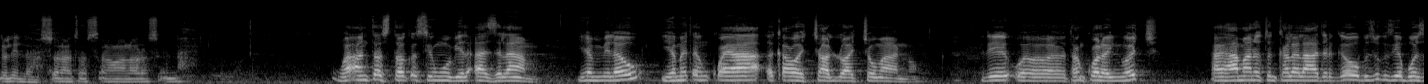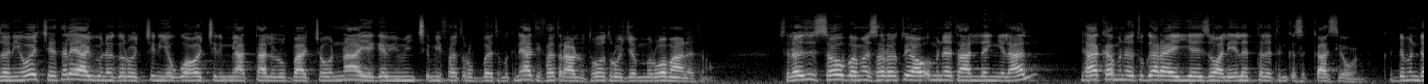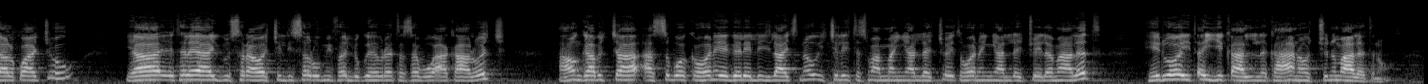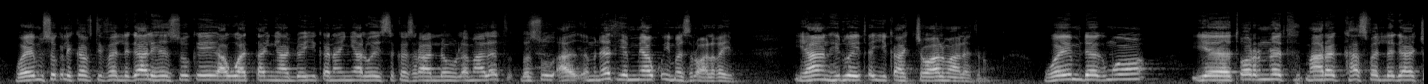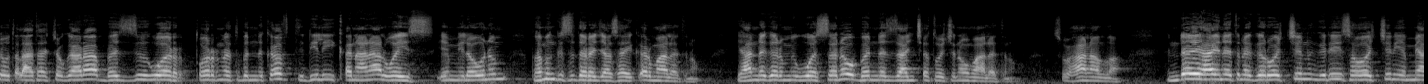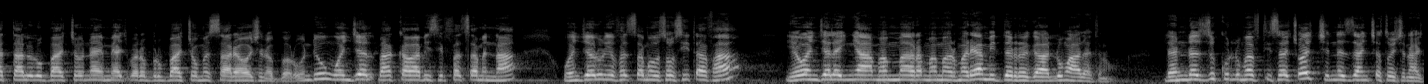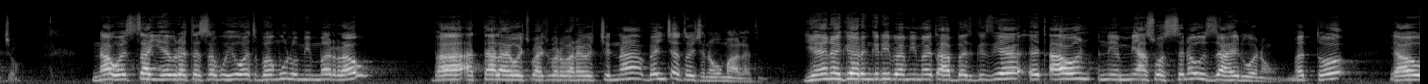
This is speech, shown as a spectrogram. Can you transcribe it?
አልሐምዱሊላህ ሰላቱ ወሰላሙ አላ ረሱልላህ ወአን ቢልአዝላም የሚለው የመጠንቆያ እቃዎች አሏቸው ማለት ነው። እንግዲህ ተንኮለኞች ሃይማኖትን ከለላ አድርገው ብዙ ጊዜ ቦዘኔዎች የተለያዩ ነገሮችን የዋሆችን የሚያታልሉባቸውና የገቢ ምንጭ የሚፈጥሩበት ምክንያት ይፈጥራሉ ተወትሮ ጀምሮ ማለት ነው። ስለዚህ ሰው በመሰረቱ ያው እምነት አለኝ ይላል። ያ ከእምነቱ ጋር ይያይዘዋል የዕለት ተዕለት እንቅስቃሴውን። ቅድም እንዳልኳችሁ ያ የተለያዩ ስራዎችን ሊሰሩ የሚፈልጉ የህብረተሰቡ አካሎች አሁን ጋብቻ አስቦ ከሆነ የገሌ ልጅ ላጭ ነው ይች ልጅ ተስማማኛለች ወይ ትሆነኛለች ወይ ለማለት ሂዶ ይጠይቃል ካህኖችን ማለት ነው። ወይም ሱቅ ሊከፍት ይፈልጋል ይሄ ሱቅ ያዋጣኛል ወይ ይቀናኛል ወይስ ከስራለሁ ለማለት በሱ እምነት የሚያውቁ ይመስለዋል። ገይብ ያን ሂዶ ይጠይቃቸዋል ማለት ነው። ወይም ደግሞ የጦርነት ማድረግ ካስፈለጋቸው ጥላታቸው ጋር በዚህ ወር ጦርነት ብንከፍት ድል ይቀናናል ወይስ የሚለውንም በመንግስት ደረጃ ሳይቀር ማለት ነው። ያን ነገር የሚወሰነው በነዛ እንጨቶች ነው ማለት ነው። ስብናላህ እንደ ይህ አይነት ነገሮችን እንግዲህ ሰዎችን የሚያታልሉባቸውና የሚያጭበረብሩባቸው መሳሪያዎች ነበሩ። እንዲሁም ወንጀል በአካባቢ ሲፈጸምና ወንጀሉን የፈጸመው ሰው ሲጠፋ የወንጀለኛ መመርመሪያም ይደረጋሉ ማለት ነው ለእነዚህ ሁሉ መፍቲ ሰጮች እነዛ እንጨቶች ናቸው። እና ወሳኝ የህብረተሰቡ ህይወት በሙሉ የሚመራው በአታላዮች በአጭበርባሪዎችና በእንጨቶች ነው ማለት ነው። ይህ ነገር እንግዲህ በሚመጣበት ጊዜ እጣውን የሚያስወስነው እዛ ሂዶ ነው። መጥቶ ያው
